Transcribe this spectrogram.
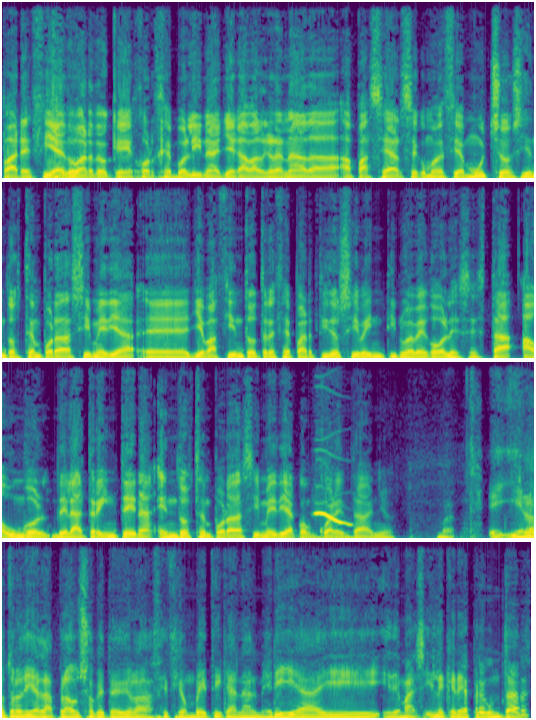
Parecía, Eduardo, que Jorge Molina llegaba al Granada a pasearse, como decían muchos, y en dos temporadas y media eh, lleva 113 partidos y 29 goles. Está a un gol de la treintena en dos temporadas y media con 40 años y el otro día el aplauso que te dio la afición bética en Almería y, demás. ¿Y le querías preguntar?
